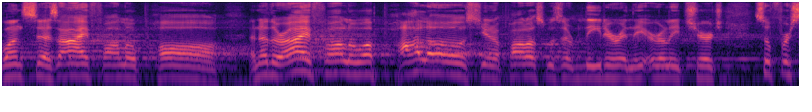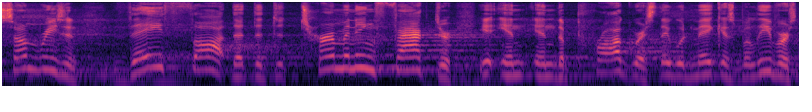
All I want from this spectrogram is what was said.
one says, I follow Paul. Another, I follow Apollos. You know, Apollos was a leader in the early church. So for some reason, they thought that the determining factor in, in the progress they would make as believers,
